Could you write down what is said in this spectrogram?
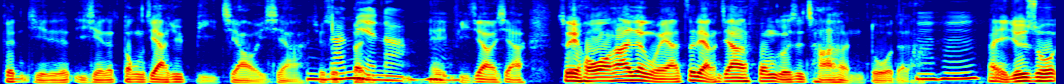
跟以前以前的东家去比较一下，嗯、就是难免呐，哎、欸，比较一下。所以猴王他认为啊，这两家的风格是差很多的啦。嗯哼，那也就是说，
